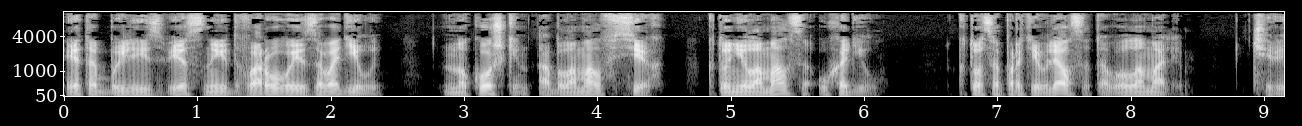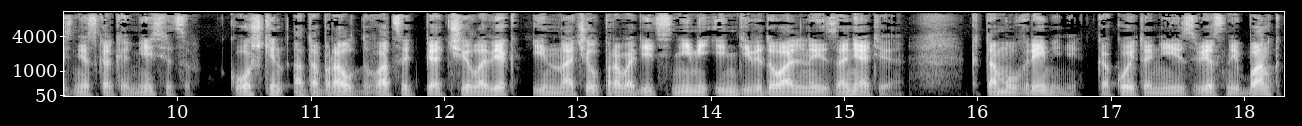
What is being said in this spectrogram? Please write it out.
Это были известные дворовые заводилы. Но Кошкин обломал всех. Кто не ломался, уходил. Кто сопротивлялся, того ломали. Через несколько месяцев Кошкин отобрал 25 человек и начал проводить с ними индивидуальные занятия. К тому времени какой-то неизвестный банк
